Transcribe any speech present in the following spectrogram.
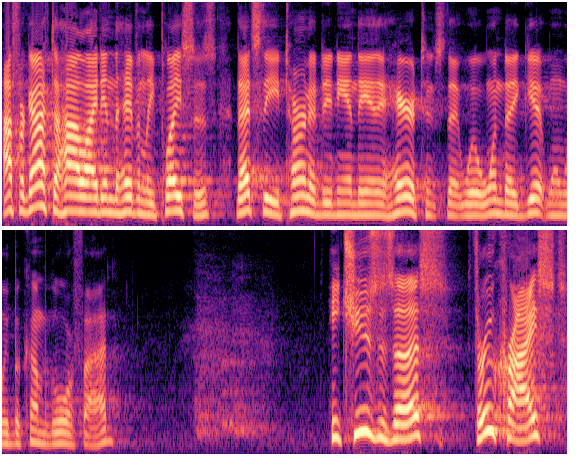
I forgot to highlight in the heavenly places, that's the eternity and the inheritance that we'll one day get when we become glorified. He chooses us through Christ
